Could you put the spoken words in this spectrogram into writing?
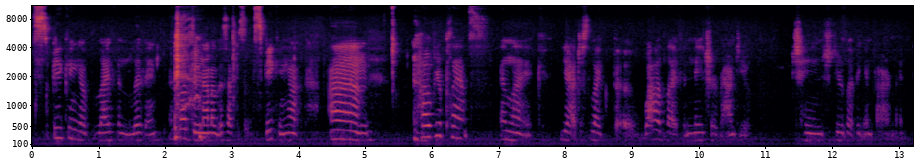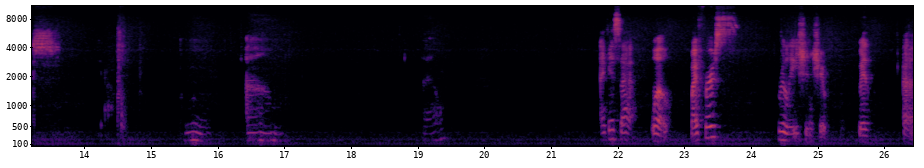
speaking of life and living, I love doing that on this episode. Speaking of, um, how have your plants and like, yeah, just like the wildlife and nature around you changed your living environment? Yeah. Mm. Um, well, I guess that, well, my first relationship with uh,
